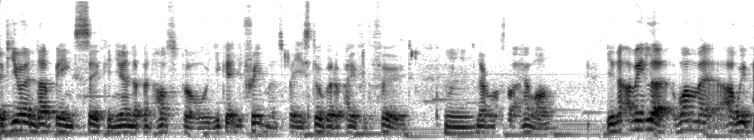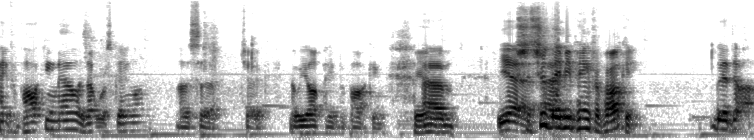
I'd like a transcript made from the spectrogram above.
if you end up being sick and you end up in hospital, you get your treatments, but you still got to pay for the food. Hmm. And everyone's like, hang on. You know, I mean, look, one minute, are we paying for parking now? Is that what's going on? No, that's a joke. No, we are paying for parking. Yeah. Um, yeah. Should, should uh, they be paying for parking? but, uh,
